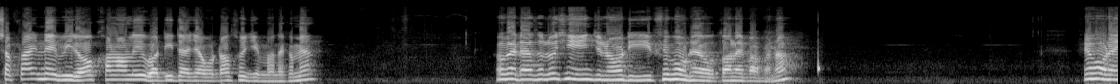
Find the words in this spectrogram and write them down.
subscribe နှိပ်ပြီးတော့ခေါင်းလောင်းလေးပေါ်တိတကြဖို့တောင်းဆိုချင်ပါတယ်ခင်ဗျာဟုတ်ကဲ့ဒါဆိုလို့ရှိရင်ကျွန်တော်ဒီ Facebook ထဲကိုသွားလိုက်ပါမယ်နော် Facebook ထဲ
